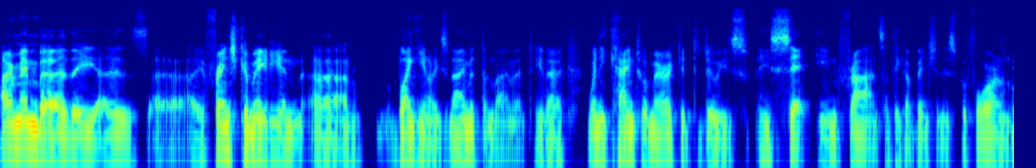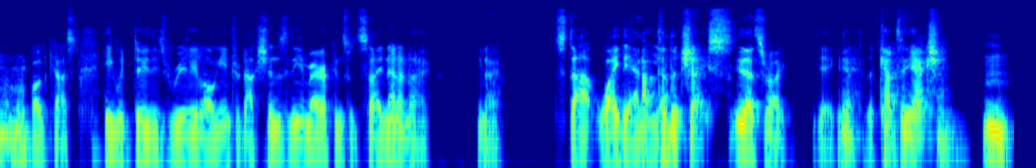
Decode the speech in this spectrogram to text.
I remember the uh, a French comedian, uh, I'm blanking on his name at the moment. You know, when he came to America to do his his set in France, I think I've mentioned this before on, on the podcast. He would do these really long introductions, and the Americans would say, "No, no, no, you know, start way down Cut here." to the chase. That's right. Yeah, cut Yeah. to the Cut to the action. Mm.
